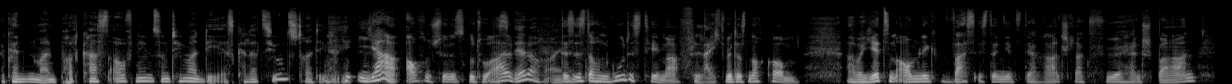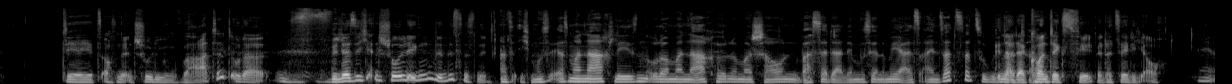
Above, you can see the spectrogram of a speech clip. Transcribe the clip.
Wir könnten mal einen Podcast aufnehmen zum Thema Deeskalationsstrategie. ja, auch ein schönes Ritual. Das wäre doch ein. Das ist doch ein gutes Thema. Vielleicht wird das noch kommen. Aber jetzt im Augenblick, was ist denn jetzt der Ratschlag für Herrn Spahn, der jetzt auf eine Entschuldigung wartet? Oder will er sich entschuldigen? Wir wissen es nicht. Also ich muss erstmal nachlesen oder mal nachhören und mal schauen, was er da, der muss ja mehr als einen Satz dazu Genau, gesagt der haben. Kontext fehlt mir tatsächlich auch. Ja.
